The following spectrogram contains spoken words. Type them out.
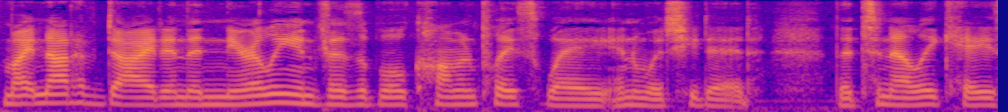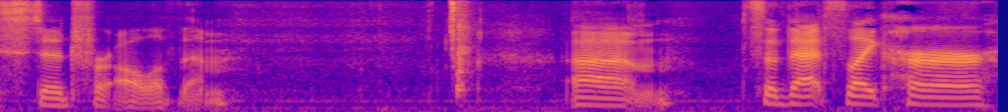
might not have died in the nearly invisible, commonplace way in which he did. The Tennelle case stood for all of them. Um, so that's like her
